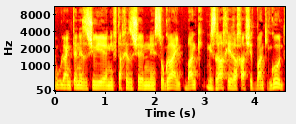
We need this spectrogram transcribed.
אולי ניתן איזושהי נפתח איזה שהן סוגריים בנק מזרחי רכש את בנק איגוד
